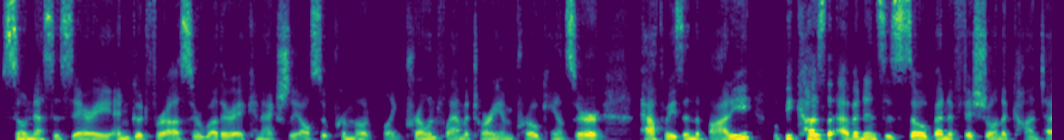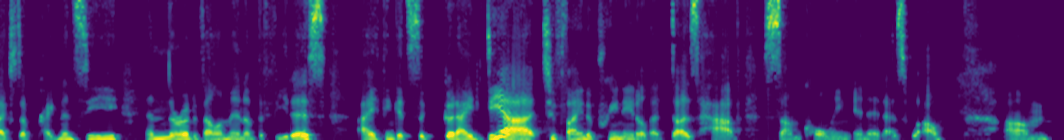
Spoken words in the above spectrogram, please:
so necessary and good for us, or whether it can actually also promote like pro inflammatory and pro cancer pathways in the body. But because the evidence is so beneficial in the context of pregnancy and neurodevelopment of the fetus, I think it's a good idea to find a prenatal that does have some choline in it as well. Um,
